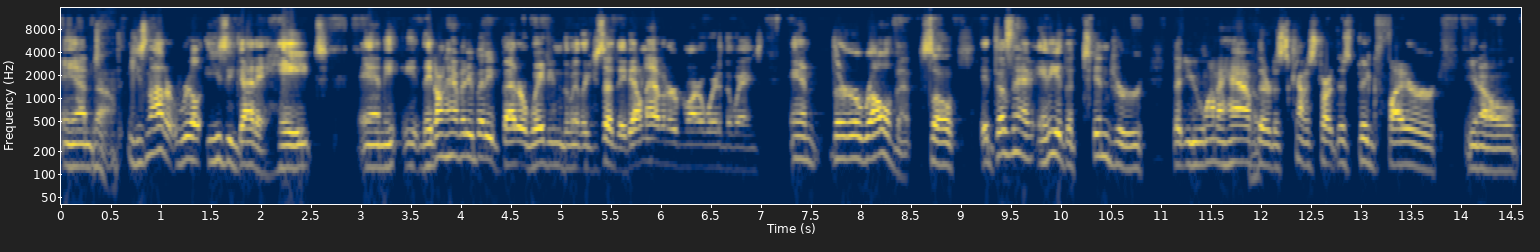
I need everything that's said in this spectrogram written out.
and No. he's not a real easy guy to hate. And he, he- they don't have anybody better waiting in the wings. Like you said, they don't have an Urban Meyer waiting in the wings, and they're irrelevant. So it doesn't have any of the tinder that you want to have there to kind of start this big fire, you know,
